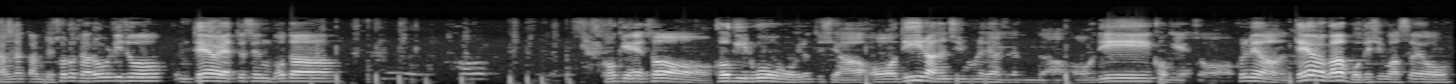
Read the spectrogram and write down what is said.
장난감들 서로 잘 어울리죠. 그럼 there의 뜻은 뭐다? 거기에서 거기로 이런 뜻이야. 어디라는 질문에 대한 대답입니다. 어디 거기에서. 그러면 there가 뭐 대신 왔어요?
